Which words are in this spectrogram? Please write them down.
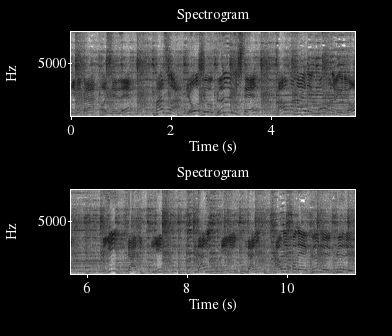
今から教えるね。まずは両手をグーにして顔の前で交互に上げるよ。右左右左右左。顔の横でグルグル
